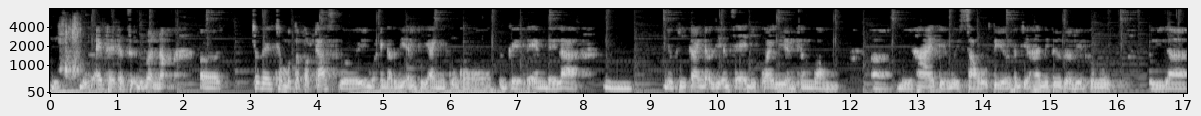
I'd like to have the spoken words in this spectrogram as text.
Đúng, đúng em thấy thật sự đúng là nặng. Ờ, trước đây trong một tập podcast với một anh đạo diễn thì anh cũng có từng kể với em đấy là um, nhiều khi các anh đạo diễn sẽ đi quay liền trong vòng ờ, uh, 12 tiếng 16 tiếng thậm chí 24 giờ liền không ngủ bởi vì là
